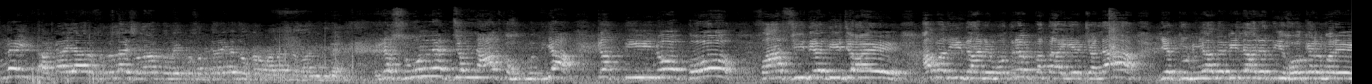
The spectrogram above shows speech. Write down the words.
नहीं था। यार, रसूलुल्लाह इस्लाम तो नहीं पसंद करेंगे जो करवाना करवा लीजिए रसूल ने जन्नात को हुक्म दिया कि तीनों को फांसी दे दी जाए। अब अलीदान मोहतरम, पता ये चला, ये दुनिया में भी लानती होकर मरे,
